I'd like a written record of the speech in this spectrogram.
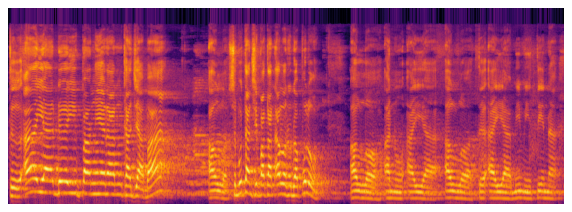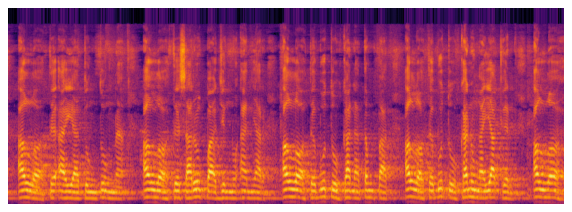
Teu aya deui pangeran kajaba. Allah. Sebutan sifatan Allah nu 20 Allah anu aya Allah teu aya mimitina. Allah teu aya tungtungna. Allah tesarupa jeung nu anyar. Allah tebutuh kana tempat. Allah tebutuh kanu ngayaken Allah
